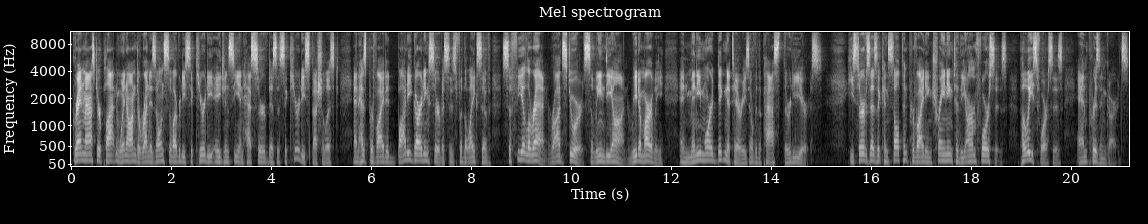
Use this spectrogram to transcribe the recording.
Grandmaster Platten went on to run his own celebrity security agency and has served as a security specialist and has provided bodyguarding services for the likes of Sophia Loren, Rod Stewart, Celine Dion, Rita Marley, and many more dignitaries over the past 30 years. He serves as a consultant providing training to the armed forces, police forces, and prison guards.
